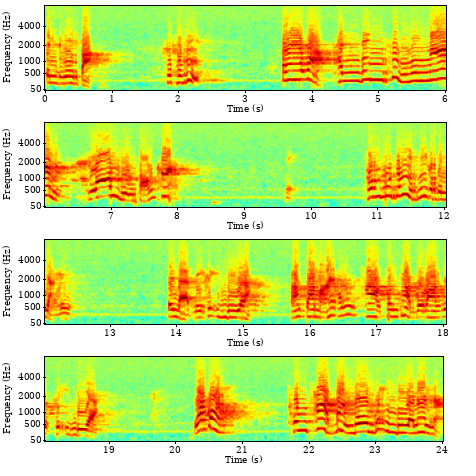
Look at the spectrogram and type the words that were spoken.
เป็นดีปะ คือทวีปแปลว่าแผ่นดินซึ่งมีน้ำล้อมอยู่สองข้าง ชมพูทวีปนี่ก็เป็นอย่างนี้ เป็นแบบนี้คืออินเดีย ตามความหมายของชาวชนชาติโบราณก็คืออินเดีย แล้วก็ชนชาติดั้งเดิมของอินเดียนั่นน่ะ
